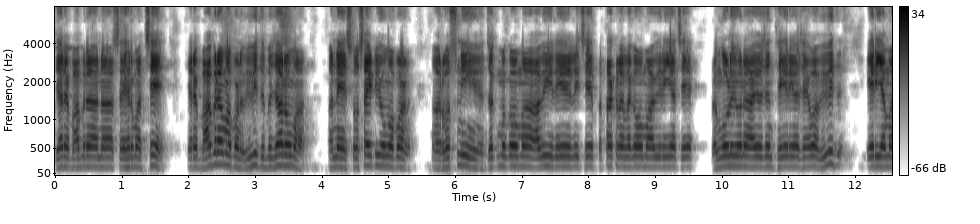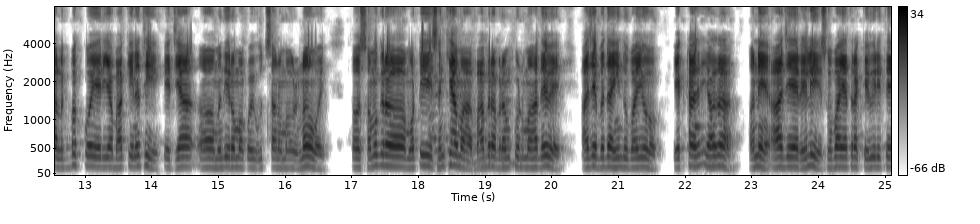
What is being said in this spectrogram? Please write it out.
જ્યારે બાબરાના શહેરમાં છે, ત્યારે બાબરામાં પણ વિવિધ બજારોમાં અને સોસાયટીઓમાં પણ રોશની ઝગમગવામાં આવી રહેલી છે પતાકડા લગાવવામાં આવી રહ્યા છે રંગોળીઓના આયોજન થઈ રહ્યા છે એવા વિવિધ એરિયામાં લગભગ કોઈ એરિયા બાકી નથી કે જ્યાં મંદિરોમાં કોઈ ઉત્સાહનો માહોલ ન હોય. તો સમગ્ર મોટી સંખ્યામાં બાબરા બ્રહ્મકુંડ મહાદેવે આજે બધા હિન્દુ ભાઈઓ એકઠા થયા હતા અને આ જે રેલી શોભાયાત્રા કેવી રીતે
